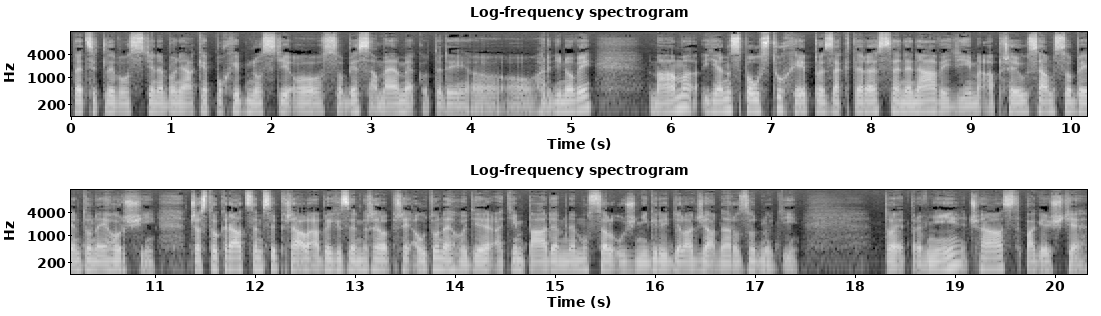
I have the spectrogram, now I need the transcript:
té citlivosti nebo nějaké pochybnosti o sobě samém, jako tedy o hrdinovi. Mám jen spoustu chyb, za které se nenávidím a přeju sám sobě jen to nejhorší. Častokrát jsem si přál, abych zemřel při autonehodě a tím pádem nemusel už nikdy dělat žádné rozhodnutí. To je první část, pak ještě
